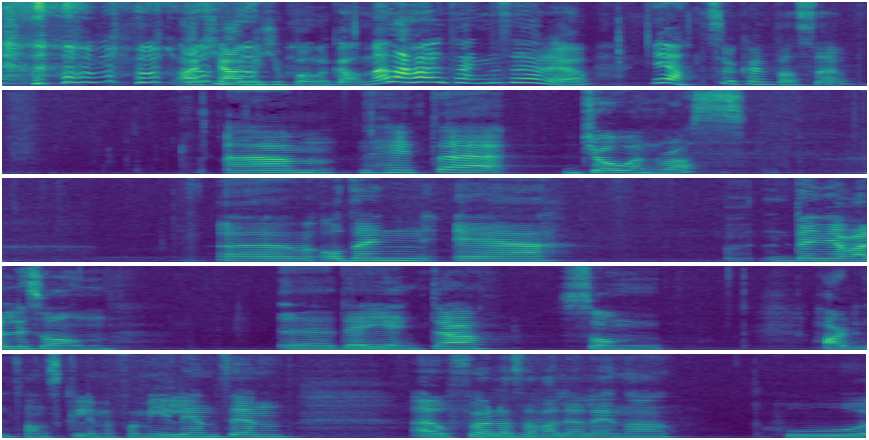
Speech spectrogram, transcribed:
Jeg kommer ikke på noe. Men jeg har en tegneserie Ja. som kan passe. Um, den heter Joe and Russ. Uh, og den er Den er veldig sånn uh, Det er jenta som har det litt vanskelig med familien sin. Uh, hun føler seg veldig alene. Hun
